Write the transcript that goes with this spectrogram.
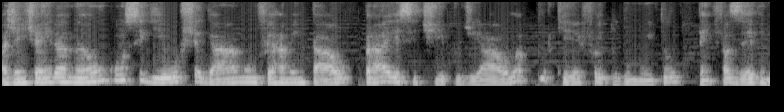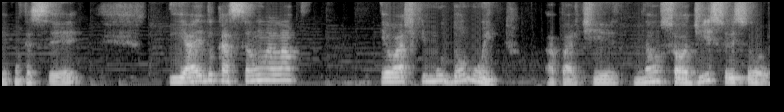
A gente ainda não conseguiu chegar num ferramental para esse tipo de aula, porque foi tudo muito, tem que fazer, tem que acontecer, e a educação, ela eu acho que mudou muito a partir não só disso, isso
